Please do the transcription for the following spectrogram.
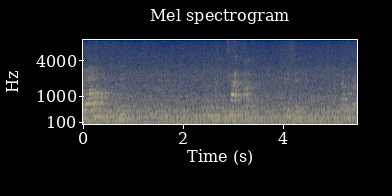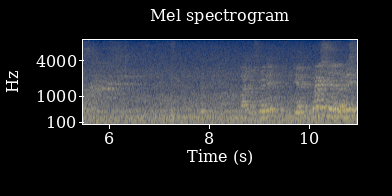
Attack man. Finish it. Have a rest. ready? Yeah. Question. Ready?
